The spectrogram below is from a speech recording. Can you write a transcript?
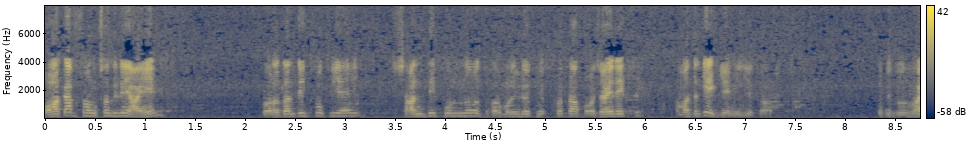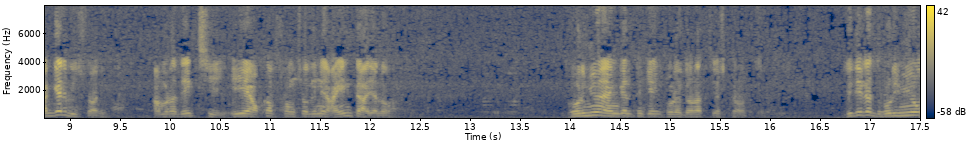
ওয়াকাপ সংশোধনী আইন, গণতান্ত্রিক প্রক্রিয়ায় শান্তিপূর্ণ ধর্মনিরপেক্ষতা বজায় রেখে আমাদেরকে এগিয়ে নিয়ে যেতে হবে। কিন্তু দুর্ভাগ্যের বিষয়, আমরা দেখছি এই ওয়াকাপ সংশোধনী আইনটা যেন ধর্মীয় অ্যাঙ্গেল থেকে গড়ে ধরার চেষ্টা হচ্ছে। যদি এটা ধর্মীয়,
